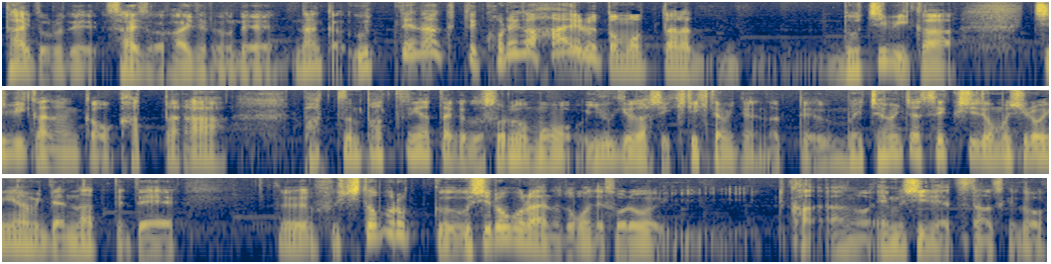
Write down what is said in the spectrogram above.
タイトルでサイズが書いてるので、なんか売ってなくてこれが入ると思ったら、ドチビか、チビかなんかを買ったら、パッツンパッツンやったけど、それをもう勇気を出して着てきたみたいになって、めちゃめちゃセクシーで面白いやみたいになってて、それ一ブロック後ろぐらいのところでそれをかあの MC でやってたんですけど、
